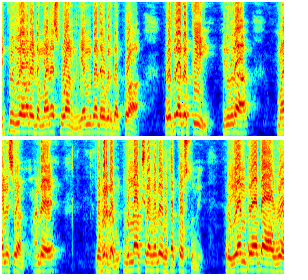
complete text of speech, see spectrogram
ఇటు నుంచి కాకుండా ఇట్లా మైనస్ వన్ ఎం కంటే ఒకటి తక్కువ. ఓ తర్వాత పి ఇది కూడా మైనస్ వన్ అంటే ఒకటి తక్కువ ఉన్న అక్షరం కంటే ఒక తక్కువ వస్తుంది. ఇక్కడ తర్వాత ఓ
